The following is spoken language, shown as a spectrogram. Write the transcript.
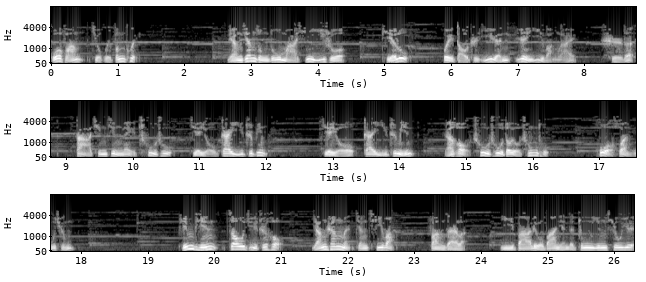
国防就会崩溃。”两江总督马新贻说：“铁路会导致夷人任意往来，使得大清境内处处皆有该夷之兵，皆有该夷之民，然后处处都有冲突，祸患无穷。频频遭拒之后，洋商们将期望。”放在了一八六八年的中英修约。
